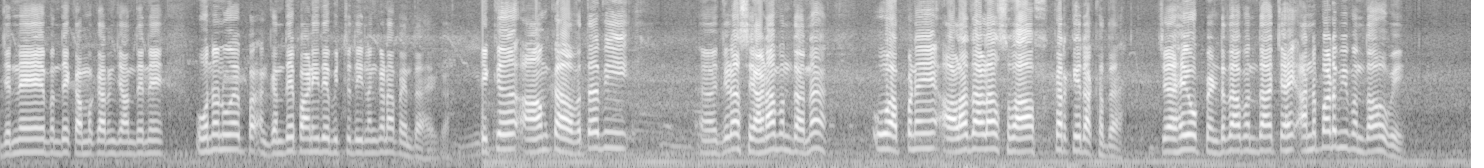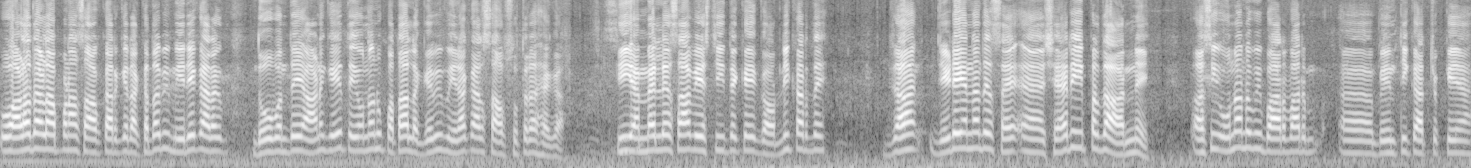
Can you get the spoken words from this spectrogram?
ਜਿੰਨੇ ਬੰਦੇ ਕੰਮ ਕਰਨ ਜਾਂਦੇ ਨੇ, ਉਹਨਾਂ ਨੂੰ ਇਹ ਪ- ਗੰਦੇ ਪਾਣੀ ਦੇ ਵਿੱਚ ਦੀ ਲੰਘਣਾ ਪੈਂਦਾ ਹੈਗਾ। ਇੱਕ ਆਮ ਕਹਾਵਤ ਹੈ ਵੀ ਜਿਹੜਾ ਸਿਆਣਾ ਬੰਦਾ ਨਾ, ਉਹ ਆਪਣੇ ਆਲਾ ਦਾਲਾ ਸਾਫ਼ ਕਰਕੇ ਰੱਖਦਾ ਚਾਹੇ ਉਹ ਪਿੰਡ ਦਾ ਬੰਦਾ, ਚਾਹੇ ਅਨਪੜ੍ਹ ਵੀ ਬੰਦਾ ਹੋਵੇ, ਉਹ ਆਲਾ ਦਾਲਾ ਆਪਣਾ ਸਾਫ਼ ਕਰਕੇ ਰੱਖਦਾ ਵੀ ਮੇਰੇ ਘਰ ਦੋ ਬੰਦੇ ਆਣਗੇ ਤੇ ਉਹਨਾਂ ਨੂੰ ਪਤਾ ਲੱਗੇ ਵੀ ਮੇਰਾ ਘਰ ਸਾਫ਼ ਸੁਥਰਾ ਹੈਗਾ। ਕੀ ਐਮਐਲਏ ਸਾਹਿਬ ਇਸ ਚੀਜ਼ ਤੇ ਕੋਈ ਗੌਰ ਨਹੀਂ ਕਰਦੇ? ਜਾਂ ਜਿਹੜੇ ਇਹਨਾਂ ਦੇ ਸਹਿ- ਸ਼ਹਿਰੀ ਪ੍ਰਧਾਨ ਨੇ, ਅਸੀਂ ਉਹਨਾਂ ਨੂੰ ਵੀ ਬਾਰ-ਬਾਰ ਬੇਨਤੀ ਕਰ ਚੁੱਕੇ ਆ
